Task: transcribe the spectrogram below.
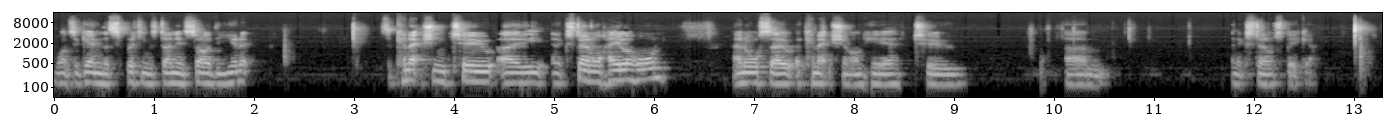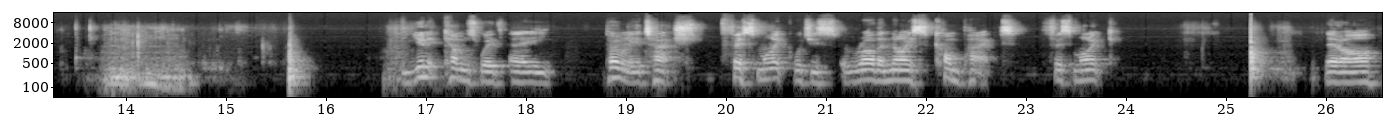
once again the splitting is done inside the unit. It's a connection to a, an external hailer horn and also a connection on here to um, an external speaker. The unit comes with a permanently attached fist mic, which is a rather nice compact fist mic. There are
